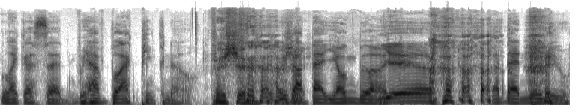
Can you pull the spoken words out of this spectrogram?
like I said, we have Blackpink now. For sure. we got that young blood. Yeah. Got that new new.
